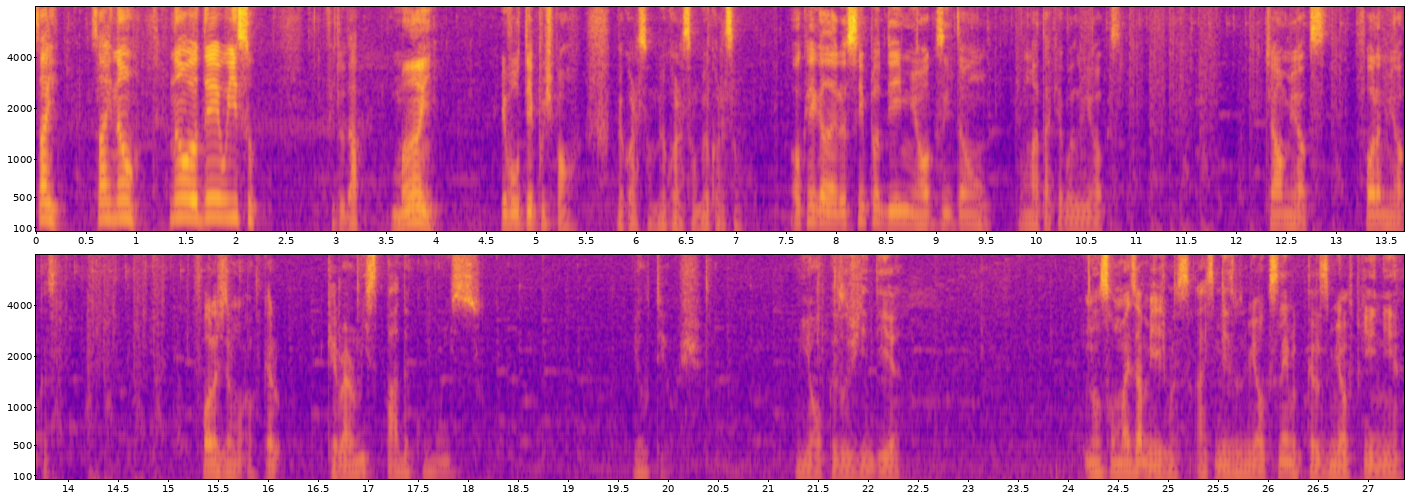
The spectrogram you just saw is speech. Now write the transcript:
Sai. Sai, não. Não, eu odeio isso. Filho da mãe. Eu voltei pro spawn. Meu coração, meu coração, meu coração. Ok, galera. Eu sempre odeio minhocas, então... Vou matar aqui algumas minhocas. Tchau, minhocas. Fora minhocas. Fora de... Eu quero quebrar uma espada como isso. Meu Deus. Minhocas hoje em dia não são mais as mesmas, as mesmas minhocas. Lembra aquelas minhocas pequenininhas?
